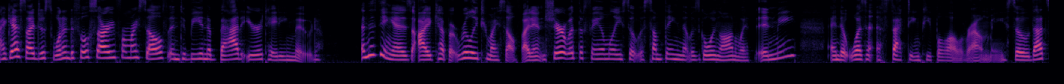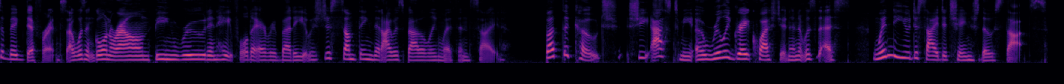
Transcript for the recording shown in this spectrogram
I guess I just wanted to feel sorry for myself and to be in a bad, irritating mood. And the thing is, I kept it really to myself. I didn't share it with the family, so it was something that was going on within me and it wasn't affecting people all around me. So that's a big difference. I wasn't going around being rude and hateful to everybody. It was just something that I was battling with inside. But the coach, she asked me a really great question, and it was this When do you decide to change those thoughts?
